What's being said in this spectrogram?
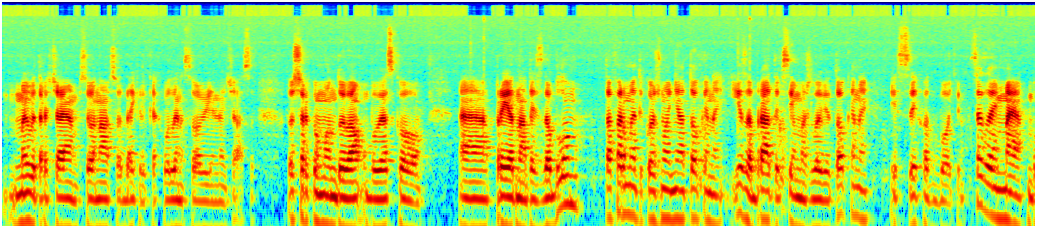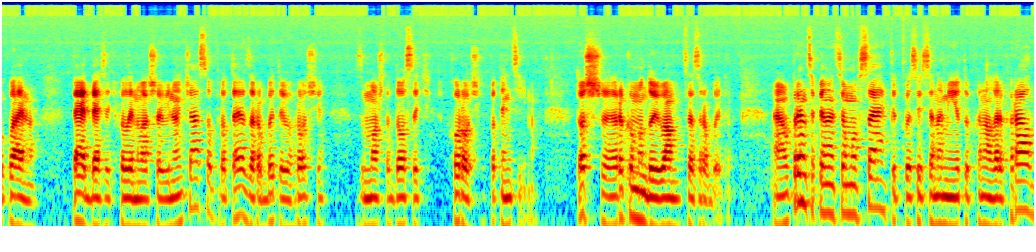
ми витрачаємо всього-навсього декілька хвилин свого вільного часу. Тож рекомендую вам обов'язково е, приєднатись до Bloom та фармити кожного дня токени і забрати всі можливі токени із цих от ботів. Це займе буквально 5-10 хвилин вашого вільного часу, проте заробити гроші зможете досить хороші потенційно. Тож е, рекомендую вам це зробити. Е, В принципі, на цьому все. Підписуйся на мій YouTube канал Реферал,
